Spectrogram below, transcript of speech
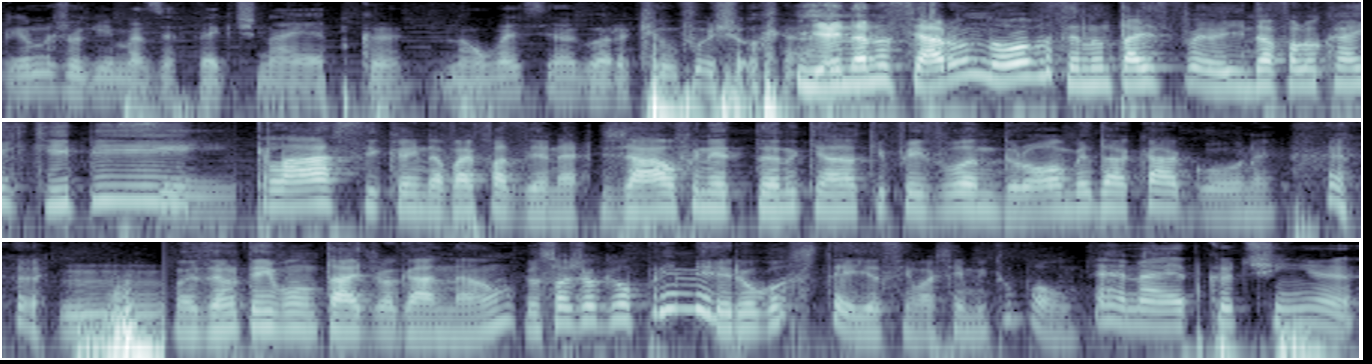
eu não joguei Mass Effect na época, não vai ser agora que eu vou jogar. E ainda anunciaram um novo, você não tá. Ainda falou que a equipe Sim. clássica ainda vai fazer, né? Já alfinetando que a que fez o Andrômeda cagou, né? Uhum. Mas eu não tenho vontade de jogar, não. Eu só joguei o primeiro, eu gostei, assim, eu achei muito bom. É, na época eu tinha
